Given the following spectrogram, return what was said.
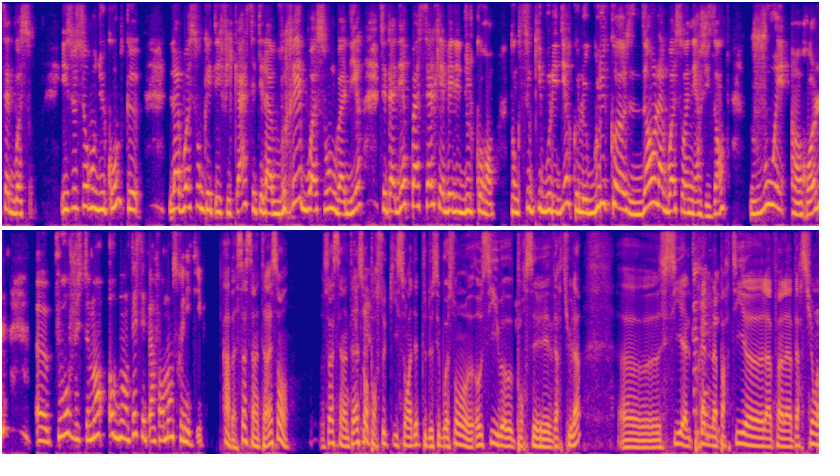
cette boisson ils se sont rendus compte que la boisson qui était efficace, c'était la vraie boisson, on va dire, c'est-à-dire pas celle qui avait l'édulcorant. Donc, ce qui voulait dire que le glucose dans la boisson énergisante jouait un rôle euh, pour justement augmenter ses performances cognitives. Ah bah ça c'est intéressant. Ça, c'est intéressant pour ceux qui sont adeptes de ces boissons euh, aussi euh, pour ces vertus-là. Euh, si elles prennent la partie, la, fin, la version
